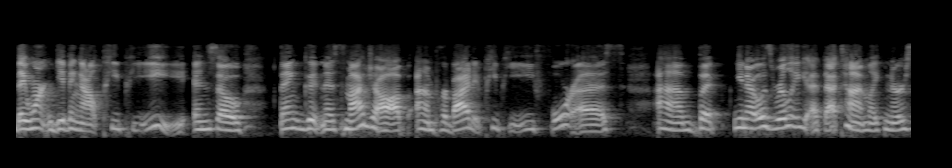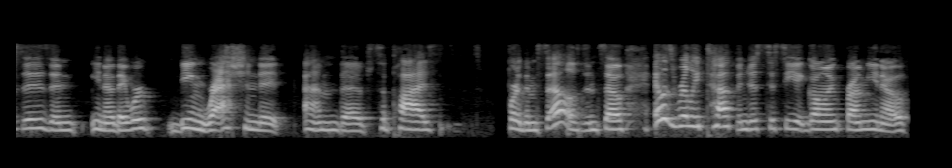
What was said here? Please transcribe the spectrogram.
they weren't giving out PPE. And so, thank goodness my job um, provided PPE for us um, but you know, it was really at that time like nurses and you know they were being rationed it um, the supplies for themselves. And so it was really tough. And just to see it going from, you know,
